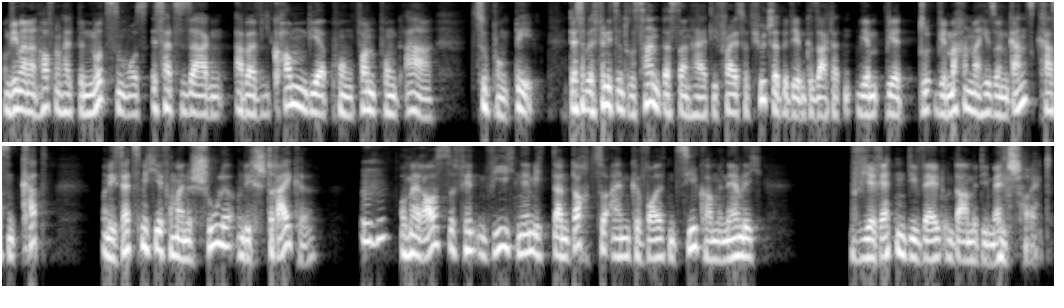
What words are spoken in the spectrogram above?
Und wie man dann Hoffnung halt benutzen muss, ist halt zu sagen, aber wie kommen wir von Punkt A zu Punkt B? Deshalb finde ich es interessant, dass dann halt die Fridays for Future Bewegung gesagt hat, wir, wir, wir machen mal hier so einen ganz krassen Cut und ich setze mich hier vor meine Schule und ich streike, mhm. um herauszufinden, wie ich nämlich dann doch zu einem gewollten Ziel komme, nämlich wir retten die Welt und damit die Menschheit,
